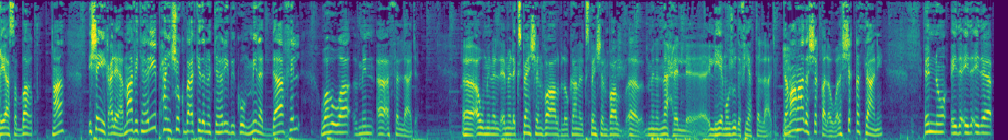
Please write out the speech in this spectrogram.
قياس الضغط. ها؟ يشيك عليها. ما في تهريب حنشك بعد كذا انه التهريب يكون من الداخل وهو من آه الثلاجة. آه، أو من ال من ال expansion valve لو كان ال expansion valve من الناحية اللي هي موجودة فيها الثلاجة. تمام؟ هذا الشق الأول. الشق الثاني إنه إذا إذا إذا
